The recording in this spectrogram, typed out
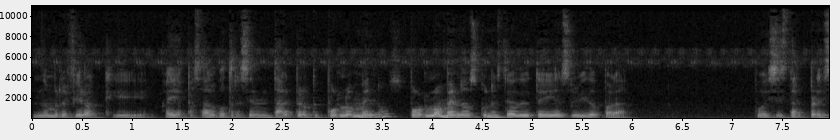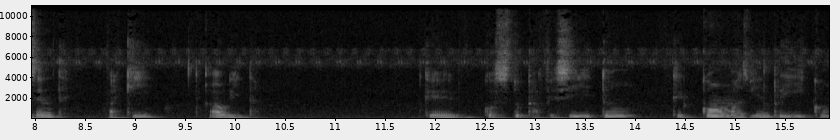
No me refiero a que haya pasado algo trascendental, pero que por lo menos, por lo menos con este audio te haya servido para pues estar presente aquí, ahorita. Que coces tu cafecito, que comas bien rico,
